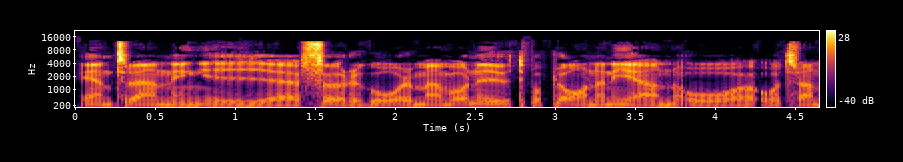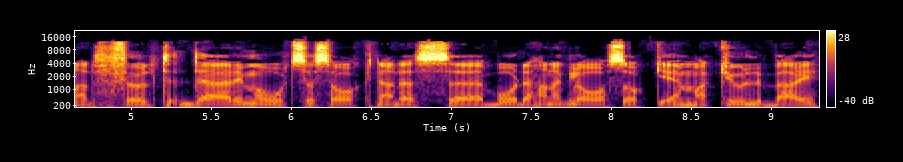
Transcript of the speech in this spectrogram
en träning i eh, förrgår, men var nu ute på planen igen och, och tränade för fullt. Däremot så saknades eh, både Hanna Glas och Emma Kullberg,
